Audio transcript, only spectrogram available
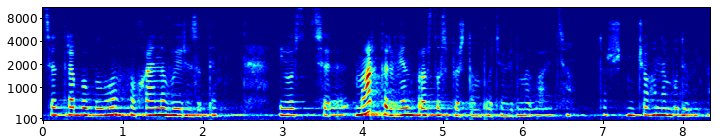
Це треба було охайно вирізати. І ось цей маркер, він просто спиртом потім відмивається. Тож нічого не буде видно.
